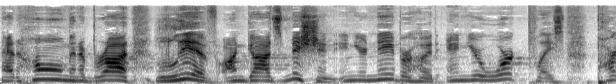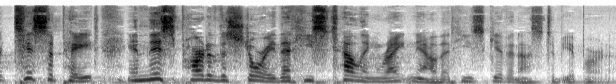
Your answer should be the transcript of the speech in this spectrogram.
at home and abroad. Live on God's mission in your neighborhood and your workplace. Participate in this part of the story that he's telling right now, that he's given us to be a part of.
